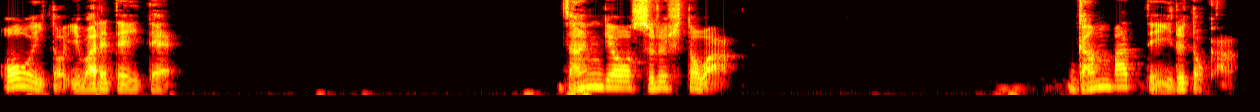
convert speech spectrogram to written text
多いと言われていて、残業する人は頑張っているとか、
